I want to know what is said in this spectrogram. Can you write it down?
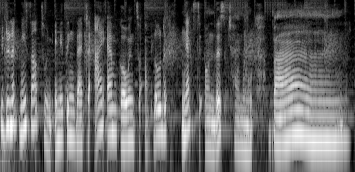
you do not miss out on anything that I am going to upload next on this channel. Bye.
